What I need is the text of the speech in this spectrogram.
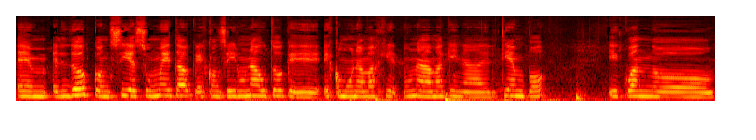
em, el doc consigue su meta, que es conseguir un auto que es como una, magi- una máquina del tiempo. Y cuando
